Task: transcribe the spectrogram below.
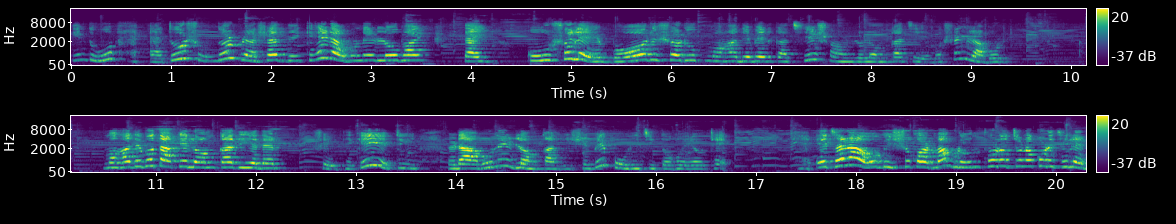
কিন্তু এত সুন্দর প্রাসাদ দেখে রাবণের লোভ হয়। তাই কৌশলে বর স্বরূপ মহাদেবের কাছে স্বর্ণলঙ্কা চেয়ে বসেন রাবণ। মহাদেবও তাকে লঙ্কা দিয়ে দেন। সেই থেকেই এটি রাবণের লঙ্কা হিসেবে পরিচিত হয়ে ওঠে। এছাড়াও বিশ্বকর্মা গ্রন্থ রচনা করেছিলেন।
